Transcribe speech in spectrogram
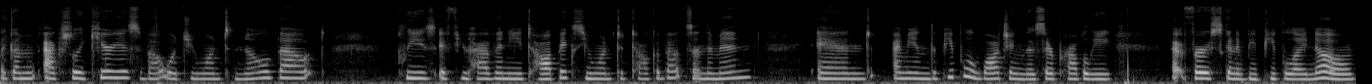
Like, I'm actually curious about what you want to know about. Please, if you have any topics you want to talk about, send them in. And I mean, the people watching this are probably at first going to be people I know.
